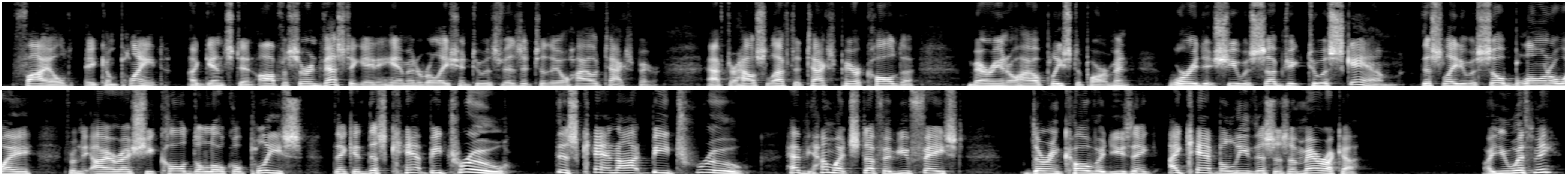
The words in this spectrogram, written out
filed a complaint against an officer investigating him in relation to his visit to the Ohio taxpayer. After House left, a taxpayer called the Marion, Ohio Police Department, worried that she was subject to a scam. This lady was so blown away from the IRS, she called the local police, thinking, This can't be true. This cannot be true. Have how much stuff have you faced during COVID? You think, I can't believe this is America. Are you with me?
